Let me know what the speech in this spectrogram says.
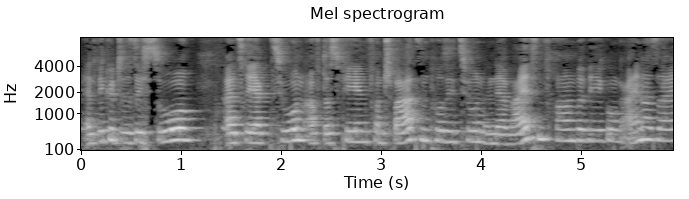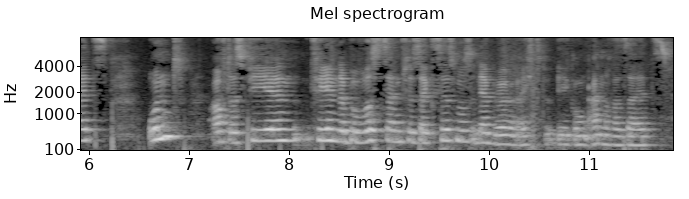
entwickelte sich so als Reaktion auf das Fehlen von schwarzen Positionen in der weißen Frauenbewegung einerseits und auf das fehlende Bewusstsein für Sexismus in der Bürgerrechtsbewegung andererseits.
